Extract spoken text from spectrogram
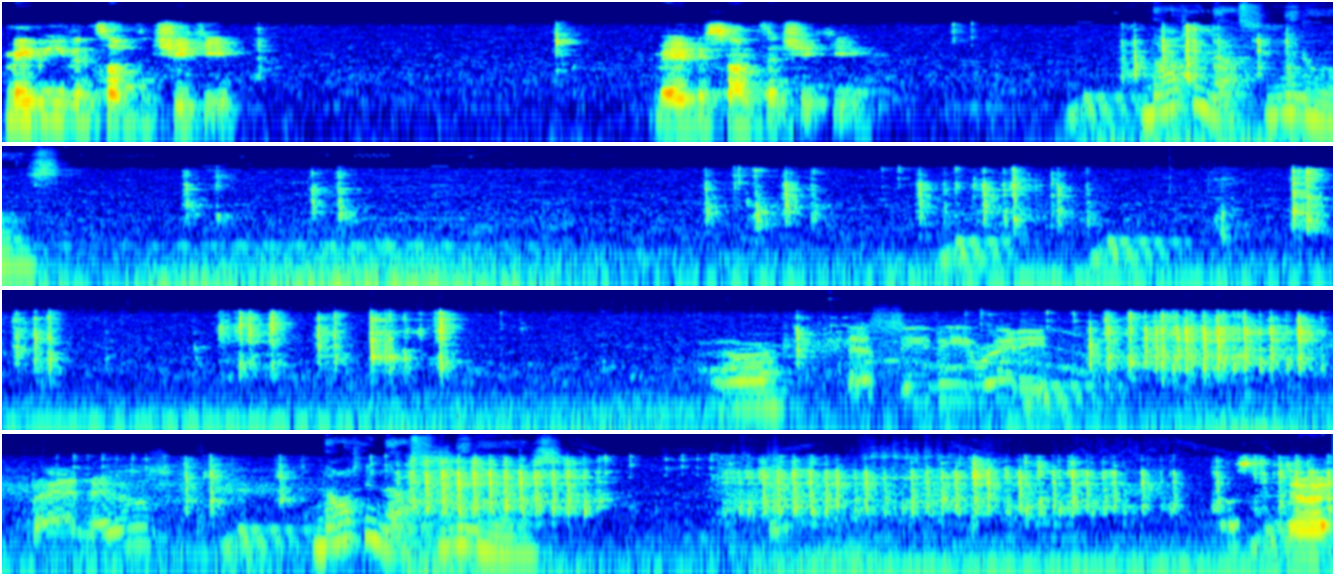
Maybe even something cheeky. Maybe something cheeky. Not enough minerals. Not enough minerals. Let's do it.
